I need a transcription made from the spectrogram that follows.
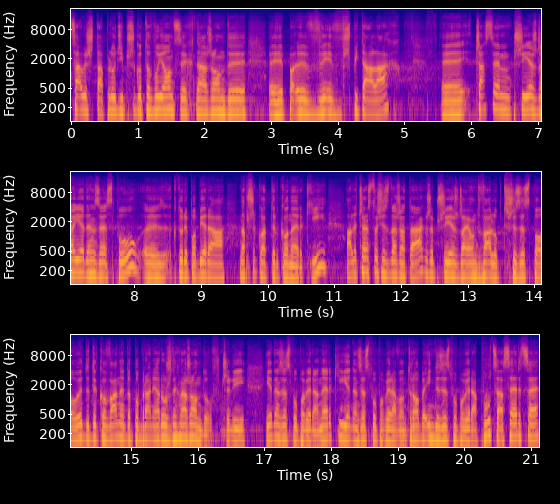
cały sztab ludzi przygotowujących narządy e, pa- w, w szpitalach. E, Czasem przyjeżdża jeden zespół, e, który pobiera na przykład tylko nerki, ale często się zdarza tak, że przyjeżdżają dwa lub trzy zespoły dedykowane do pobrania różnych narządów. Czyli jeden zespół pobiera nerki, jeden zespół pobiera wątrobę, inny zespół pobiera płuca, serce.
